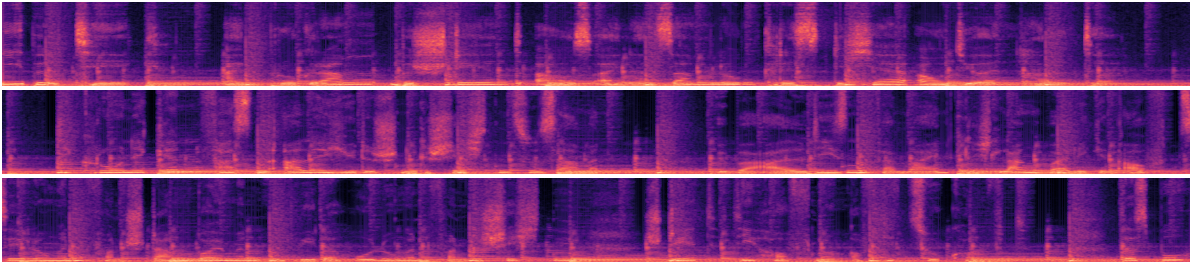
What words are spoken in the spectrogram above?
Bibelthek, ein Programm bestehend aus einer Sammlung christlicher Audioinhalte. Die Chroniken fassen alle jüdischen Geschichten zusammen. Über all diesen vermeintlich langweiligen Aufzählungen von Stammbäumen und Wiederholungen von Geschichten steht die Hoffnung auf die Zukunft. Das Buch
